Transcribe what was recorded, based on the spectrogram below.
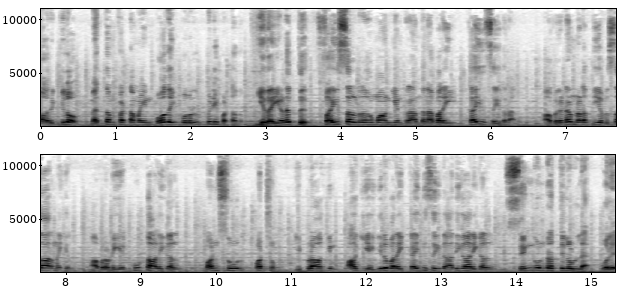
ஆறு கிலோ மெத்தம்பெட்டமைன் போதைப் பொருள் பிடிபட்டது. இதையடுத்து ஃபைசல் ரஹ்மான் என்ற அந்த நபரை கைது செய்தனர். அவரிடம் நடத்திய விசாரணையில் அவருடைய கூட்டாளிகள் மன்சூர் மற்றும் இப்ராஹிம் ஆகிய இருவரை கைது செய்த அதிகாரிகள் செங்குன்றத்தில் உள்ள ஒரு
